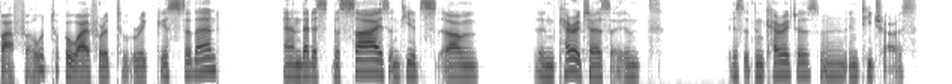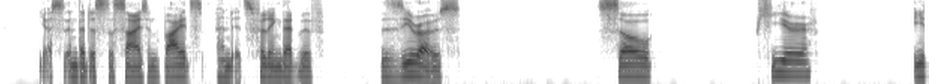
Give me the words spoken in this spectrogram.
buffer. It took a while for it to register that. And that is the size, and here it's um, in characters, and is it in characters? In teachers. Yes, and that is the size in bytes, and it's filling that with zeros. So here it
